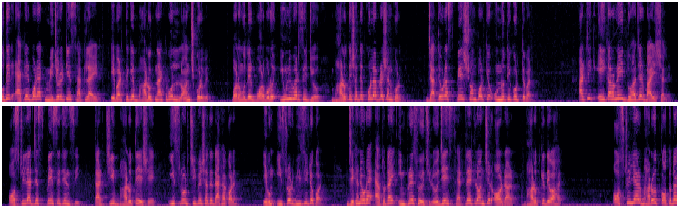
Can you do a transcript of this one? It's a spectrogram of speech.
ওদের একের পর এক মেজরিটি স্যাটেলাইট এবার থেকে ভারত না কেবল লঞ্চ করবে, বরং ওদের বড় বড় ইউনিভার্সিটিও ভারতের সাথে কোলাবরেশন করবে, যাতে ওরা স্পেস সম্পর্কে উন্নতি করতে পারে। আর ঠিক এই কারণেই দু হাজার বাইশ সালে অস্ট্রেলিয়ার যে স্পেস এজেন্সি তার চিফ ভারতে এসে ইসরোর চিফের সাথে দেখা করেন এবং ইসরোর ভিজিটও করে, যেখানে ওরা এতটাই ইমপ্রেস হয়েছিল যে এই স্যাটেলাইট লঞ্চের অর্ডার ভারতকে দেওয়া হয়। অস্ট্রেলিয়ার ভারত কতটা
